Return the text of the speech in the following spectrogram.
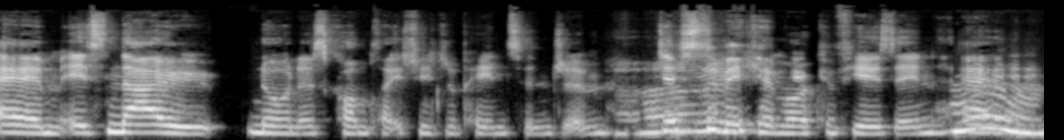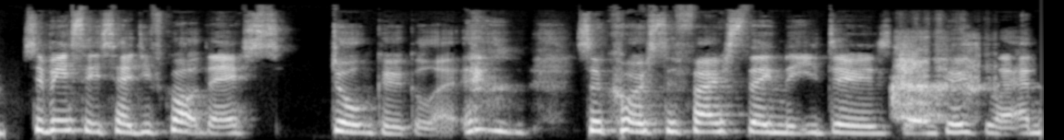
Um, it's now known as complex regional pain syndrome, just to make it more confusing. Mm. Um, so basically, said you've got this don't Google it. so of course the first thing that you do is don't Google it. And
